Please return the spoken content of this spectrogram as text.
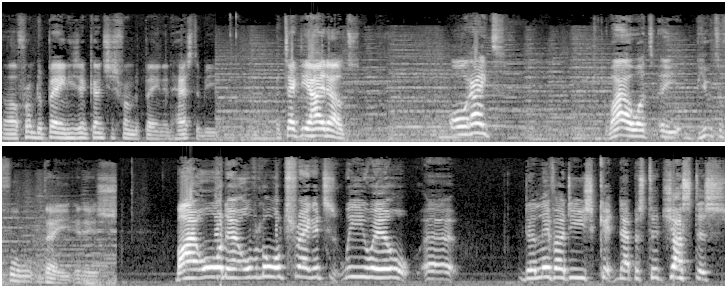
Oh, from the pain. He's unconscious from the pain. It has to be. Attack the hideout. Alright. Wow, what a beautiful day it is. By order of Lord Faggot, we will uh, deliver these kidnappers to justice.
